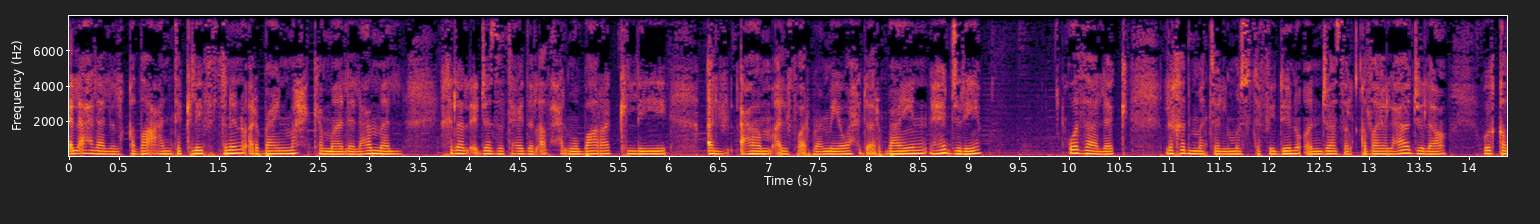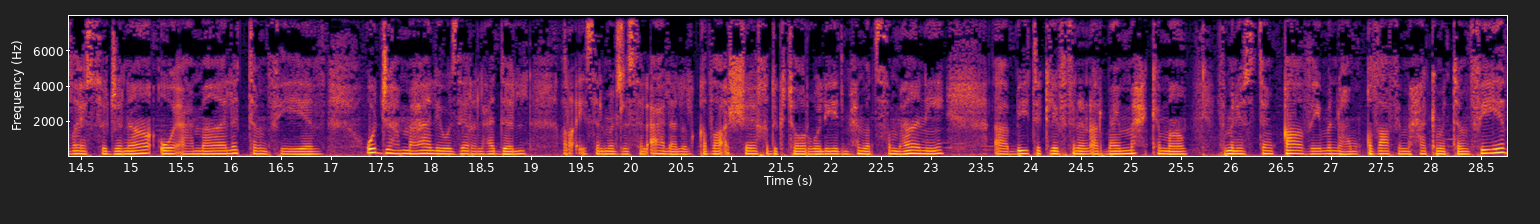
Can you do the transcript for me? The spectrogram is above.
الأعلى للقضاء عن تكليف 42 محكمة للعمل خلال إجازة عيد الأضحى المبارك لعام 1441 هجري. وذلك لخدمة المستفيدين وإنجاز القضايا العاجلة وقضايا السجناء وأعمال التنفيذ وجه معالي وزير العدل رئيس المجلس الأعلى للقضاء الشيخ دكتور وليد محمد الصمعاني آه، بتكليف 42 محكمة 68 قاضي منهم قضاة في محاكم التنفيذ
